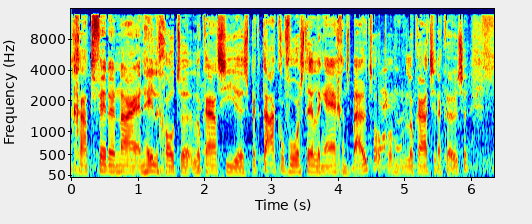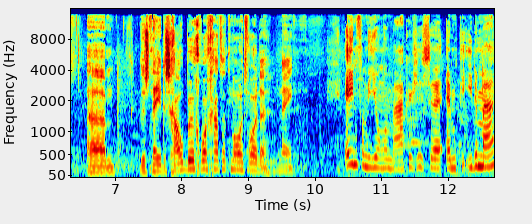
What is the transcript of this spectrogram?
gaat verder naar een hele grote locatie spektakelvoorstelling ergens buiten. Op een locatie naar keuze. Um, dus nee, de Schouwburg gaat het nooit worden. Nee. Een van die jonge makers is uh, Emke Idema.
